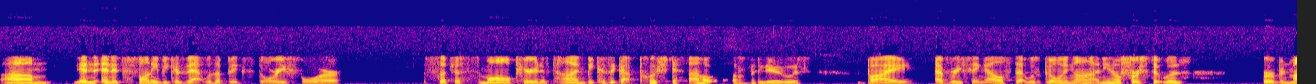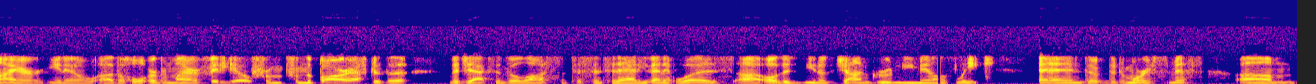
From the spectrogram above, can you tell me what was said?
um, and, and it's funny because that was a big story for such a small period of time because it got pushed out of the news by everything else that was going on. You know, first it was Urban Meyer, you know, uh, the whole Urban Meyer video from from the bar after the the Jacksonville loss to Cincinnati. Then it was uh, oh the you know the Jon Gruden emails leak and the the DeMaurice Smith um,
